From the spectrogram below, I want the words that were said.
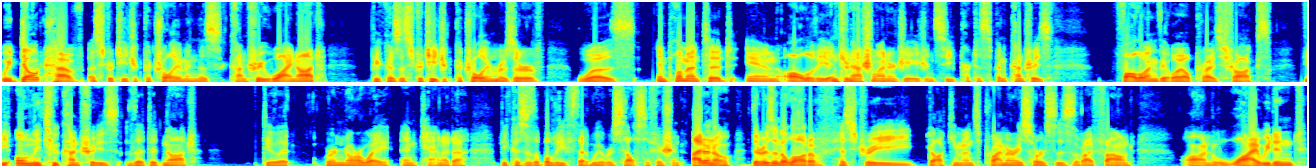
We don't have a strategic petroleum in this country. Why not? Because the Strategic Petroleum Reserve was implemented in all of the International Energy Agency participant countries following the oil price shocks. The only two countries that did not do it were Norway and Canada because of the belief that we were self sufficient. I don't know. There isn't a lot of history documents, primary sources that I've found on why we didn't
